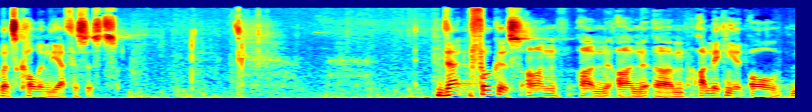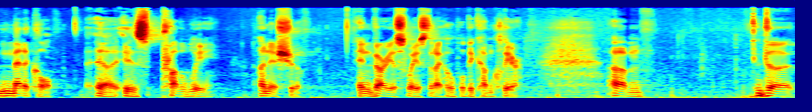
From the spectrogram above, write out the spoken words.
Let's call in the ethicists. That focus on, on, on, um, on making it all medical uh, is probably an issue in various ways that I hope will become clear. Um, the,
